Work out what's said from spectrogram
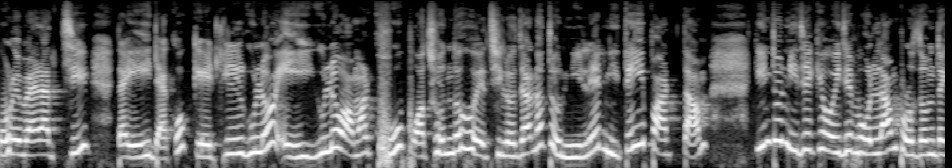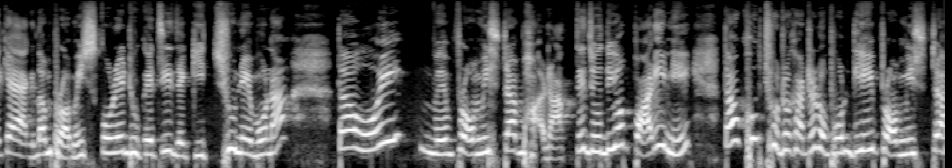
করে বেড়াচ্ছি। তাই এই দেখো, কেটলগুলো, এইগুলো আমার খুব পছন্দ হয়েছিল, জানো তো? নিলে নিতেই পারতাম। কিন্তু নিজেকে ওই যে বললাম, প্রথম থেকে একদম প্রমিস করে ঢুকেছি যে কিচ্ছু নেব না। তা ওই প্রমিসটা রাখতে যদিও পারিনি, তাও খুব ছোটোখাটোর ওপর দিয়েই প্রমিসটা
